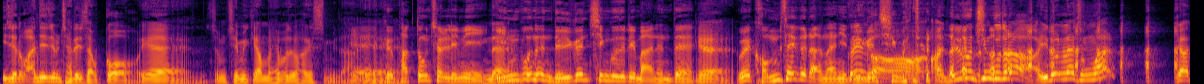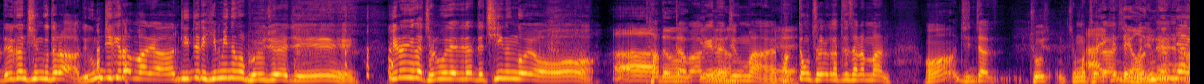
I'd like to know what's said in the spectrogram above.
이제는 완전히 좀 자리 잡고 예 좀 재밌게 한번 해보도록 하겠습니다. 예, 예. 그 박동철님이 네. 인구는 늙은 친구들이 많은데 예. 왜 검색을 안 하니 그러니까 늙은 친구들? 아, 늙은 친구들아 이럴래 정말? 야 늙은 친구들아 움직이란 말이야. 니들이 힘 있는 걸 보여줘야지. 이러니까 젊은 애들한테 치는 거요. 아. 답답하기는 정말 예. 박동철 같은 사람만 어 진짜 조, 정말 아 대단하신 근데 분이네. 언급량이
